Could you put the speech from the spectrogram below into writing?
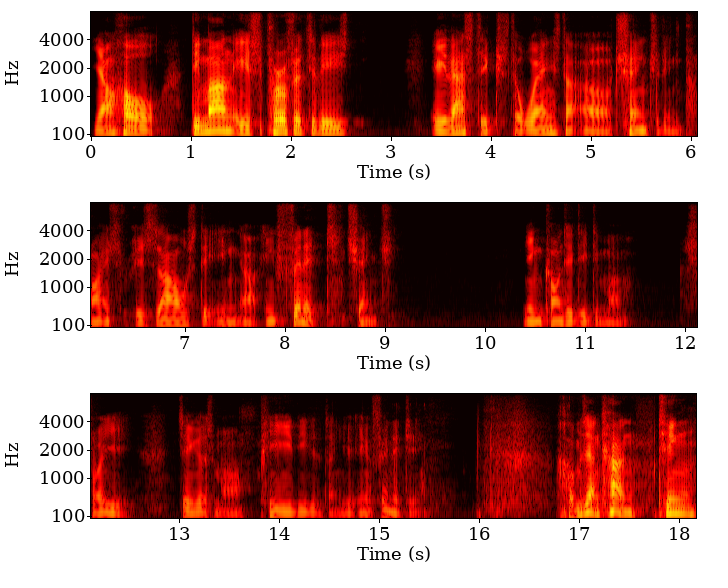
然后 Demand is perfectly elastic. The when the uh change in price results in an infinite change in quantity demand. 所以这个什么 PED 就等于 infinity。我们这样看听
